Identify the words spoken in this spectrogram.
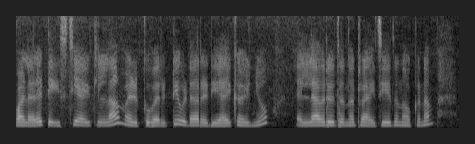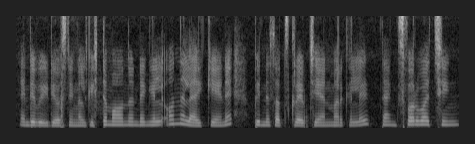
വളരെ ടേസ്റ്റി ആയിട്ടുള്ള മെഴുക്ക് പുരട്ടി ഇവിടെ റെഡിയായി കഴിഞ്ഞു. എല്ലാവരും ഇതൊന്ന് ട്രൈ ചെയ്ത് നോക്കണം. എന്റെ വീഡിയോസ് നിങ്ങൾക്ക് ഇഷ്ടമാവുന്നുണ്ടെങ്കിൽ ഒന്ന് ലൈക്ക് ചെയ്യണേ. പിന്നെ സബ്സ്ക്രൈബ് ചെയ്യാൻ മറക്കല്ലേ. താങ്ക്സ് ഫോർ വാച്ചിങ്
